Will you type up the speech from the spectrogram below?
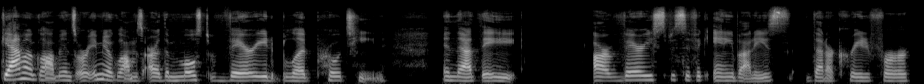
gamma globulins or immunoglobulins are the most varied blood protein in that they are very specific antibodies that are created for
